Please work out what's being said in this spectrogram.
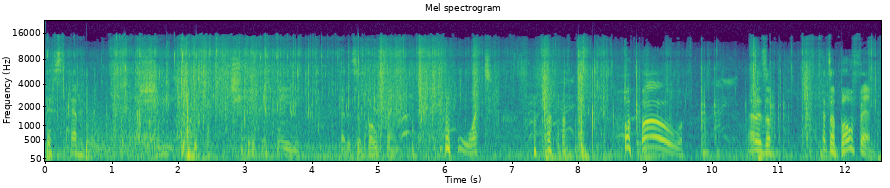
Is that a gee, gee, that is a bowfin. what? Whoa! That is a that's a bowfin.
